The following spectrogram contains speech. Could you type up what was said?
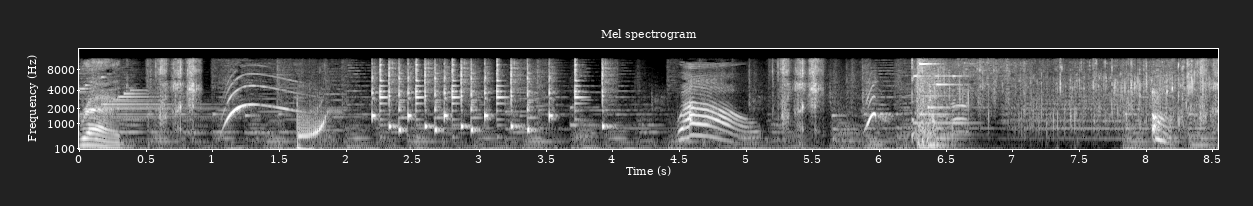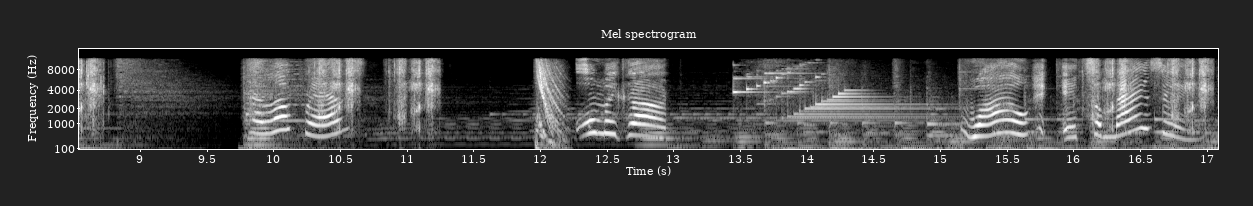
Red. Wow! Oh. Hello, friends! Oh my god! Wow, it's amazing!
